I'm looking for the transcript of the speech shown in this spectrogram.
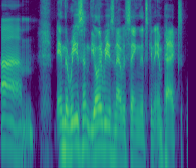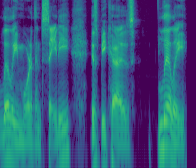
Um and the reason the only reason i was saying that's going to impact lily more than sadie is because lily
